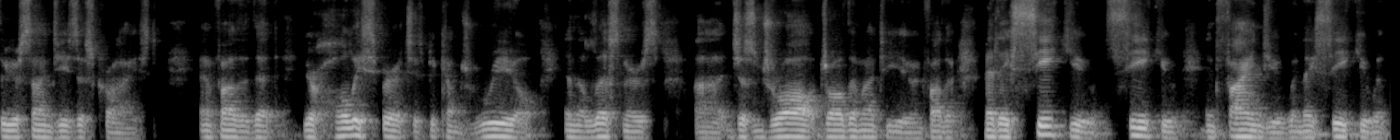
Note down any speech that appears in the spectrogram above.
through your son, Jesus Christ. And Father, that your Holy Spirit just becomes real in the listeners uh, just draw draw them unto you. And father may they seek you seek you and find you when they seek you with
